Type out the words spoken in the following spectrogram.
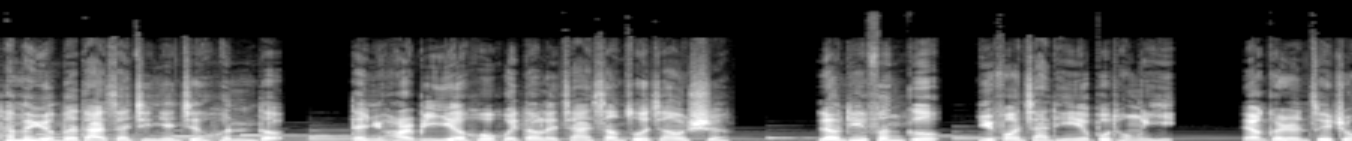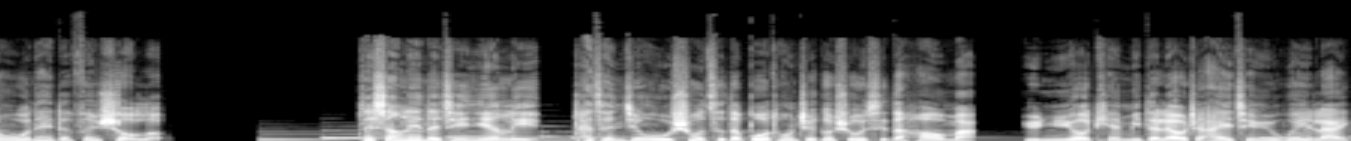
他们原本打算今年结婚的。但女孩毕业后回到了家乡做教师，两地分隔，女方家庭也不同意，两个人最终无奈的分手了。在相恋的几年里，他曾经无数次的拨通这个熟悉的号码，与女友甜蜜的聊着爱情与未来。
